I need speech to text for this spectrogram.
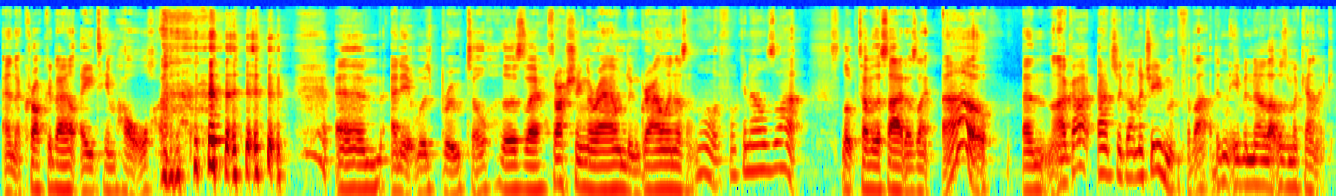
and a crocodile ate him whole. um, and it was brutal. There was like thrashing around and growling. I was like, what the fucking hell's that? Looked over the side. I was like, oh, and I got actually got an achievement for that. I didn't even know that was a mechanic.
